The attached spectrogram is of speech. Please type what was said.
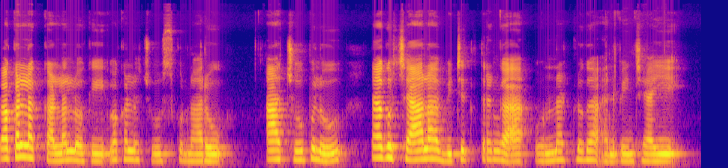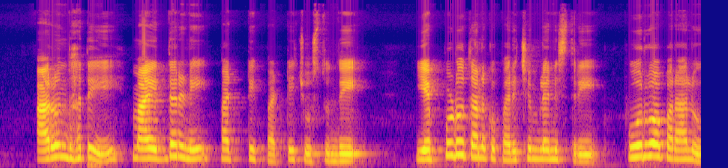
ఒకళ్ళ కళ్ళల్లోకి ఒకళ్ళు చూసుకున్నారు. ఆ చూపులు నాకు చాలా విచిత్రంగా ఉన్నట్లుగా అనిపించాయి. అరుంధతి మా ఇద్దరిని పట్టి పట్టి చూస్తుంది. ఎప్పుడూ తనకు పరిచయం లేని స్త్రీ. పూర్వపరాలు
